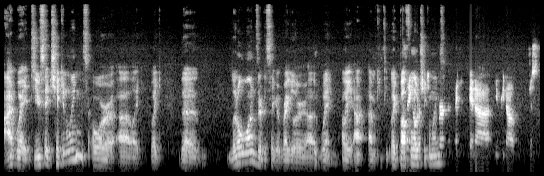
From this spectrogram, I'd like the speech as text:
I wait. Do you say chicken wings or uh, like like the little ones or just like a regular uh, wing? Oh yeah, I, I'm confused. Like buffalo chicken wings? You can, uh, you can, uh, just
